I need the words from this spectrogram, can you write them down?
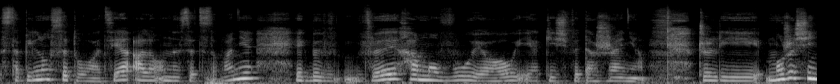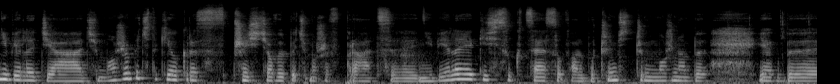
stabilną sytuację, ale one zdecydowanie jakby wyhamowują jakieś wydarzenia. Czyli może się niewiele dziać, może być taki okres przejściowy, być może w pracy, niewiele jakichś sukcesów albo czymś, czym można by jakby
